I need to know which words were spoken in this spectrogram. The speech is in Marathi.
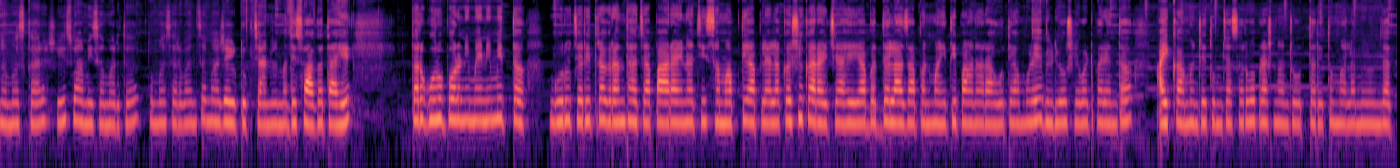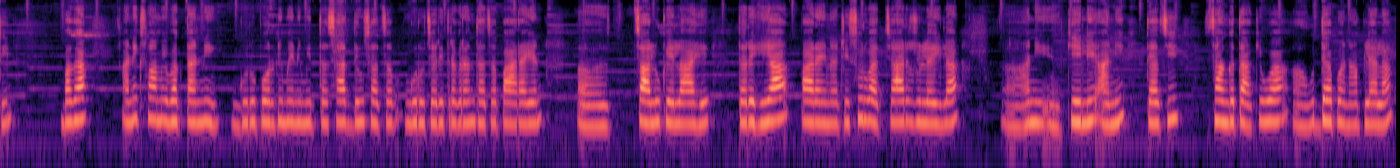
नमस्कार श्री स्वामी समर्थ. तुम्हा सर्वांचं माझ्या यूट्यूब चॅनलमध्ये स्वागत आहे. तर गुरुपौर्णिमेनिमित्त गुरुचरित्र ग्रंथाच्या पारायणाची समाप्ती आपल्याला कशी करायची आहे याबद्दल आज आपण माहिती पाहणार आहोत. त्यामुळे व्हिडिओ शेवटपर्यंत ऐका म्हणजे तुमच्या सर्व प्रश्नांची उत्तरे तुम्हाला मिळून जातील. बघा अनेक स्वामी भक्तांनी गुरुपौर्णिमेनिमित्त सात दिवसाचं गुरुचरित्र ग्रंथाचं पारायण चालू केलं आहे. तर ह्या पारायणाची सुरुवात चार जुलैला आणि केली आणि त्याची सांगता किंवा उद्यापन आपल्याला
